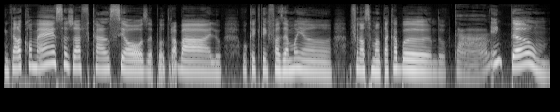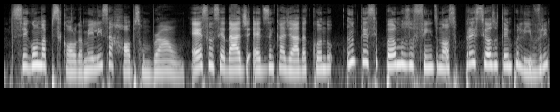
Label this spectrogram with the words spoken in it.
Então ela começa já a ficar ansiosa pelo trabalho, o que, que tem que fazer amanhã, o final de semana tá acabando. Tá. Então, segundo a psicóloga Melissa Robson Brown, essa ansiedade é desencadeada quando antecipamos o fim do nosso precioso tempo livre,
